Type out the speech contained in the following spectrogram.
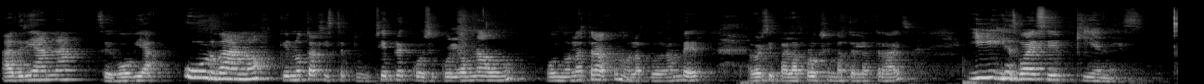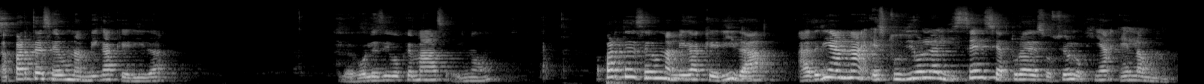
Adriana Segovia Urbano, que no trajiste tú, siempre se cuelga una U, hoy no la trajo, no la podrán ver, a ver si para la próxima te la traes. Y les voy a decir quién es. Aparte de ser una amiga querida, Luego les digo que más, hoy no. Aparte de ser una amiga querida, Adriana estudió la licenciatura de Sociología en la UNAM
